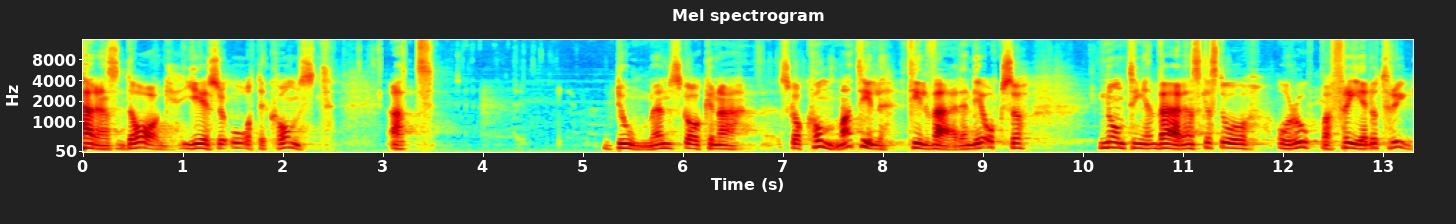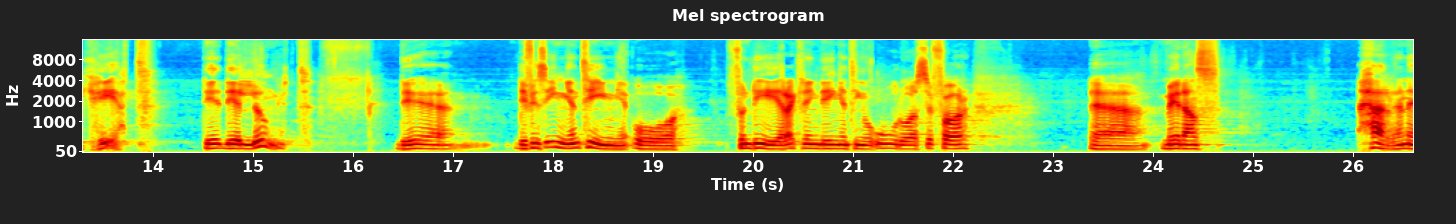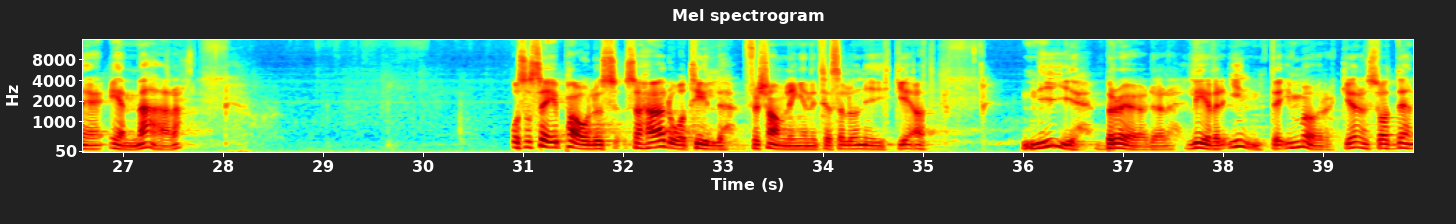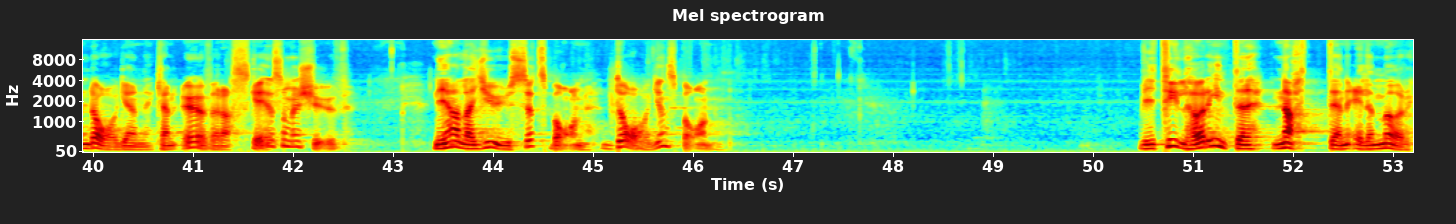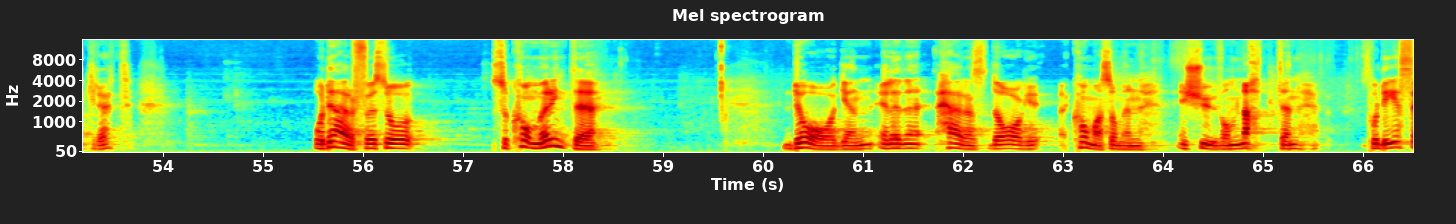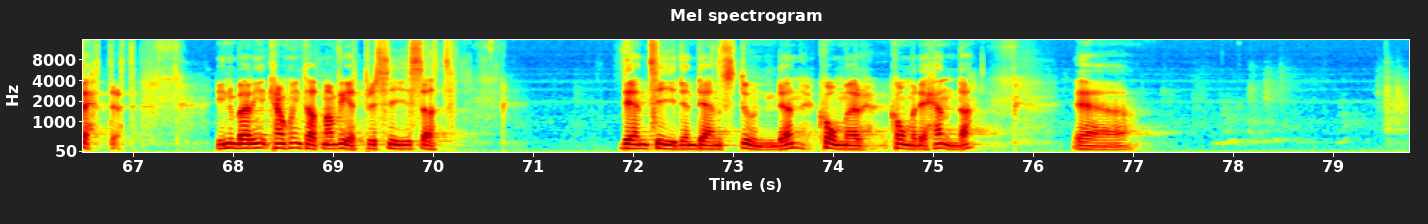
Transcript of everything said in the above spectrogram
Herrens dag, Jesu återkomst, att domen ska kunna ska komma till, till världen. Det är också någonting världen ska stå och ropa fred och trygghet. Det, det är lugnt. Det, det finns ingenting att fundera kring, det är ingenting att oroa sig för. Eh, Medan Herren är, är nära. Och så säger Paulus så här då till församlingen i Thessaloniki att ni bröder lever inte i mörker så att den dagen kan överraska er som en tjuv. Ni är alla ljusets barn, dagens barn. Vi tillhör inte natten eller mörkret. Och därför så, så kommer inte dagen, eller Herrens dag, komma som en, en tjuv om natten på det sättet. Det innebär kanske inte att man vet precis att den tiden, den stunden kommer, kommer det hända. Eh,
